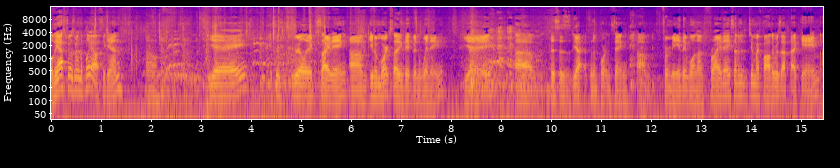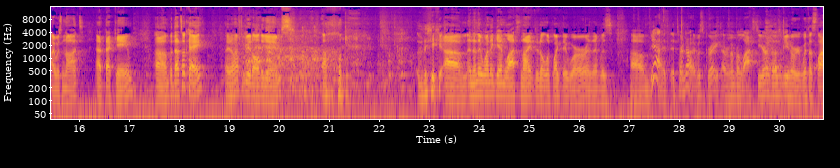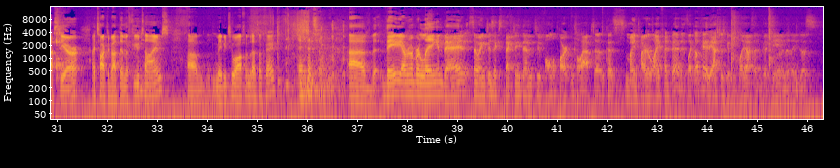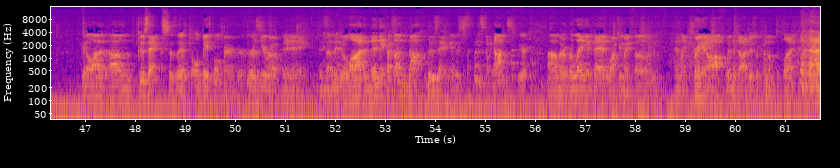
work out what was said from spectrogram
Well, the Astros are in the playoffs again. Um, yay. This is really exciting. Um, even more exciting, they've been winning. Yay. Um, this is, yeah, it's an important thing um, for me. They won on Friday, 7 to 2. My father was at that game. I was not at that game. Um, but that's okay. I don't have to be at all the games. Um, the, um, and then they won again last night. It didn't look like they were, and it was um, yeah, it, it, turned out it was great. I remember last year, those of you who were with us last year, I talked about them a few times, um, maybe too often, but that's okay. And uh, they, I remember laying in bed, so anxious, expecting them to fall apart and collapse because my entire life had been. It's like, okay, the Astros get to the playoffs, have a good team, and then they just get a lot of um, goose eggs, as the old baseball term, for a zero in an inning. And so they do a lot, and then they kept on not losing. It was just like, what is going on? This is weird. Um, I remember laying in bed watching my phone and like turning it off when the Dodgers would come up to play. and, then,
